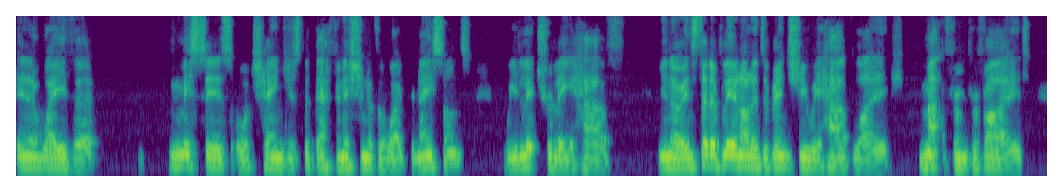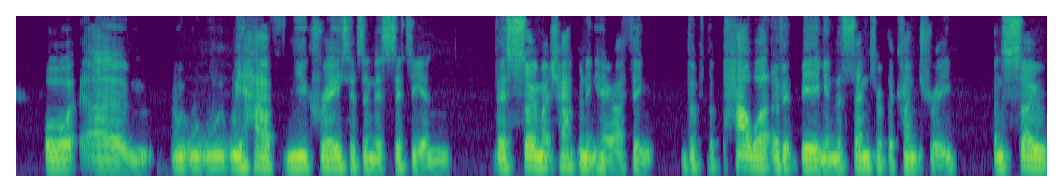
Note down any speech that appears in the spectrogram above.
in a way that misses or changes the definition of the word renaissance we literally have you know instead of leonardo da vinci we have like matt from provide or um, we, we have new creatives in this city and there's so much happening here i think the, the power of it being in the center of the country and so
